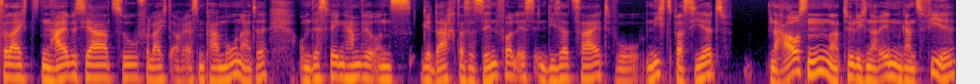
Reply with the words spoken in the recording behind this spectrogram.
vielleicht ein halbes Jahr zu, vielleicht auch erst ein paar Monate. Und deswegen haben wir uns gedacht, dass es sinnvoll ist, in dieser Zeit, wo nichts passiert, nach außen, natürlich nach innen ganz viel,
